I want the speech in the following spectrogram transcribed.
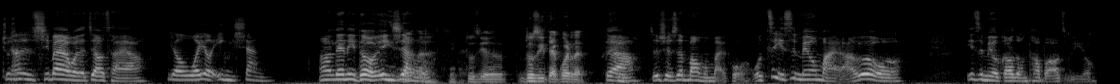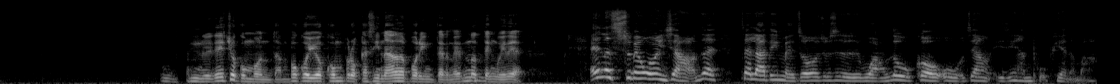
就是西班牙文的教材啊，有，我有印象。然后连你都有印象了。Ah, Tú, sí- tú sí te acuerdas. 对啊，就是学生帮我们买过，我自己是没有买啦，因为我一直没有搞懂淘宝要怎么用。De hecho, como tampoco yo compro casi nada por internet, no tengo idea. 哎，那顺便问一下哈，在在拉丁美洲，就是网络购物这样已经很普遍了吗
